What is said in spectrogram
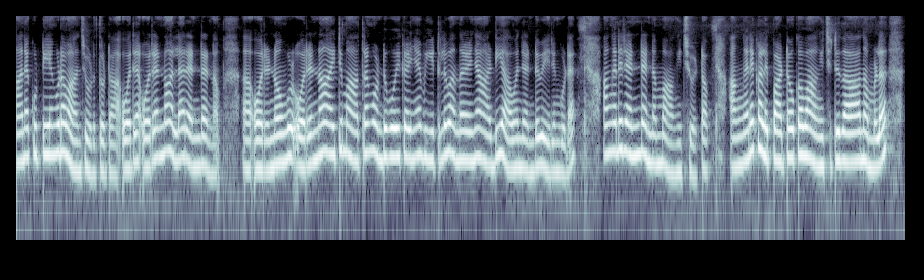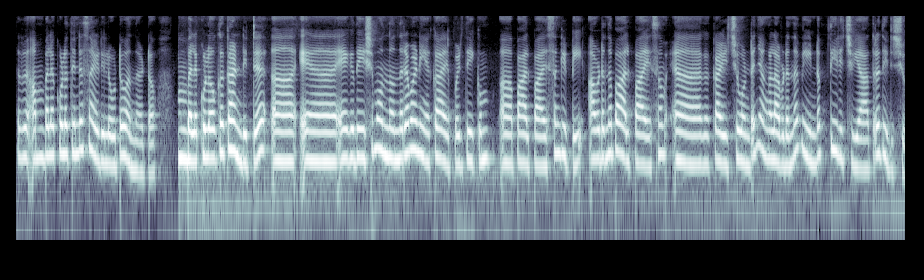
ആനക്കുട്ടിയും കൂടെ വാങ്ങിച്ചു കൊടുത്തു കേട്ടോ ഒരെ ഒരെണ്ണം അല്ല രണ്ടെണ്ണം. ഒരെണ്ണവും ഒരെണ്ണം ആയിട്ട് മാത്രം കൊണ്ടുപോയി കഴിഞ്ഞാൽ വീട്ടിൽ വന്നു കഴിഞ്ഞാൽ അടിയാവും രണ്ടുപേരും കൂടെ. അങ്ങനെ രണ്ടെണ്ണം വാങ്ങിച്ചു കേട്ടോ അങ്ങനെ കളിപ്പാട്ടമൊക്കെ വാങ്ങിച്ചിട്ട് ഇതാ നമ്മൾ അമ്പലക്കുളത്തിന്റെ സൈഡിലോട്ട് വന്നു കേട്ടോ അമ്പലക്കുളമൊക്കെ കണ്ടിട്ട് ഏകദേശം ഒന്നൊന്നര മണിയൊക്കെ ആയപ്പോഴത്തേക്കും പാൽപ്പായസം കിട്ടി. അവിടുന്ന് പാൽപ്പായസം കഴിച്ചുകൊണ്ട് ഞങ്ങൾ അവിടുന്ന് വീണ്ടും തിരിച്ചു യാത്ര തിരിച്ചു.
